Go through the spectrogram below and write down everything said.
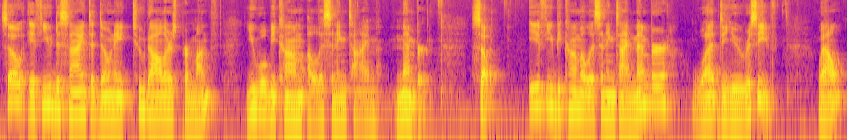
So if you decide to donate $2 per month, you will become a listening time member. So, if you become a listening time member, what do you receive? Well,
